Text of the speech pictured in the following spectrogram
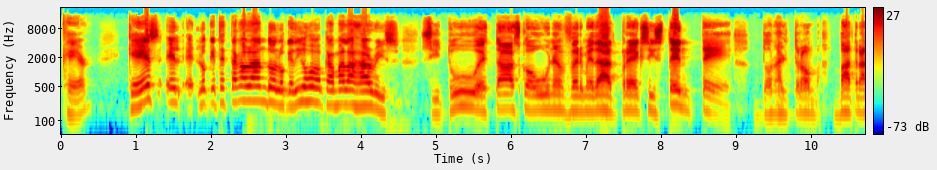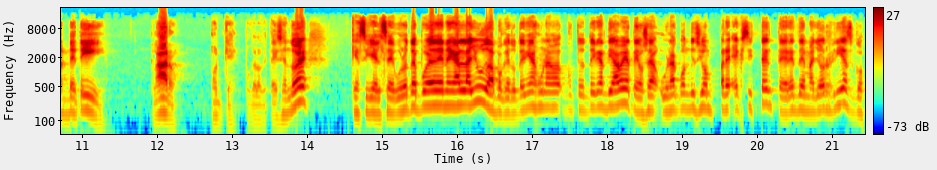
Care, que es el, lo que te están hablando, lo que dijo Kamala Harris. Si tú estás con una enfermedad preexistente, Donald Trump va atrás de ti. Claro, ¿por qué? Porque lo que está diciendo es que si el seguro te puede denegar la ayuda porque tú tenías una tú tenías diabetes, o sea, una condición preexistente, eres de mayor riesgo,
